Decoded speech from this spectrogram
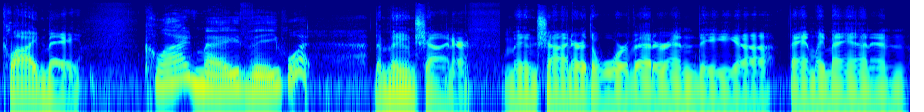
Clyde May. Clyde May, the what? The moonshiner. Moonshiner, the war veteran, the uh, family man, and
